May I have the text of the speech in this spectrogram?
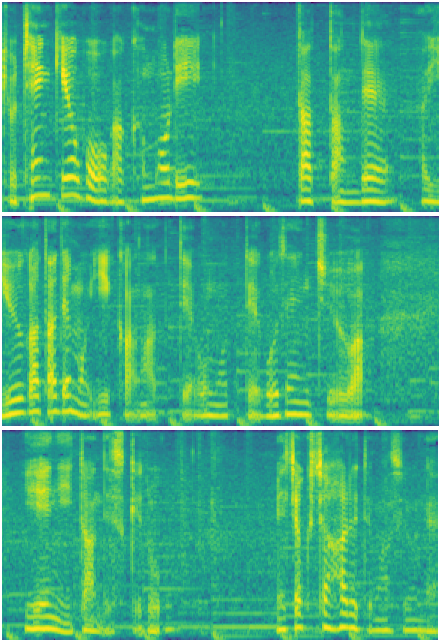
今日天気予報が曇りだったんで夕方でもいいかなって思って午前中は家にいたんですけどめちゃくちゃ晴れてますよね。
